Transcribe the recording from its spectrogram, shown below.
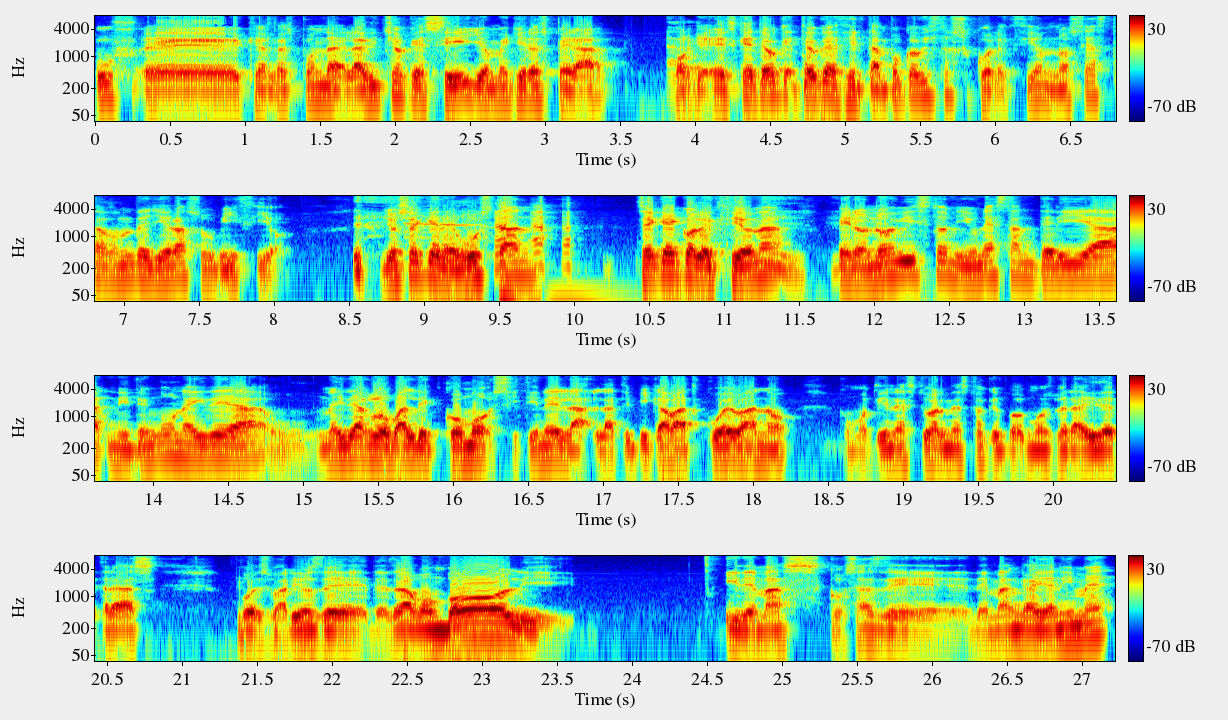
Uf, eh, que responda. Él ha dicho que sí, yo me quiero esperar. Porque es que tengo, que tengo que decir, tampoco he visto su colección. No sé hasta dónde llega su vicio. Yo sé que le gustan, sé que colecciona, pero no he visto ni una estantería, ni tengo una idea, una idea global de cómo, si tiene la, la típica Batcueva, ¿no? Como tienes tú, Ernesto, que podemos ver ahí detrás, pues varios de, de Dragon Ball y, y demás cosas de, de manga y anime.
